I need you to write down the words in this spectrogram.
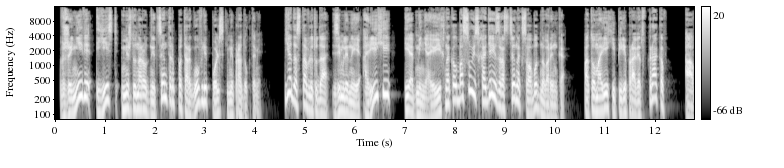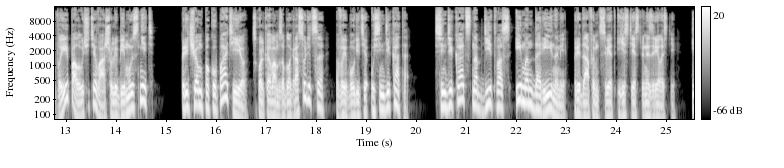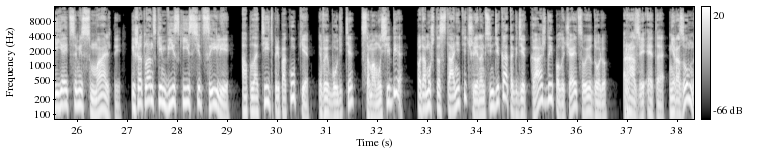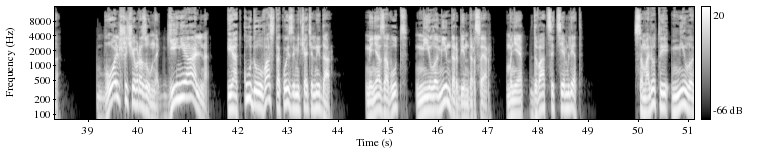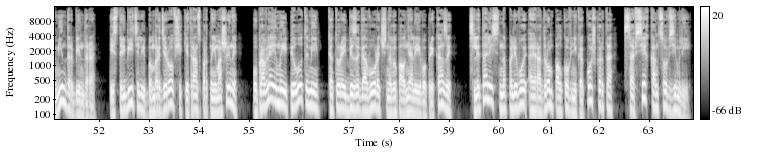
В Женеве есть Международный центр по торговле польскими продуктами я доставлю туда земляные орехи и обменяю их на колбасу, исходя из расценок свободного рынка. Потом орехи переправят в Краков, а вы получите вашу любимую снеть. Причем покупать ее, сколько вам заблагорассудится, вы будете у синдиката. Синдикат снабдит вас и мандаринами, придав им цвет естественной зрелости, и яйцами с Мальты, и шотландским виски из Сицилии, а платить при покупке вы будете самому себе – потому что станете членом синдиката, где каждый получает свою долю. Разве это не разумно? Больше, чем разумно. Гениально! И откуда у вас такой замечательный дар? Меня зовут Мило Миндербиндер, сэр, Мне 27 лет. Самолеты Мило Миндербиндера, истребители, бомбардировщики, транспортные машины, управляемые пилотами, которые безоговорочно выполняли его приказы, слетались на полевой аэродром полковника Кошкарта со всех концов Земли.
